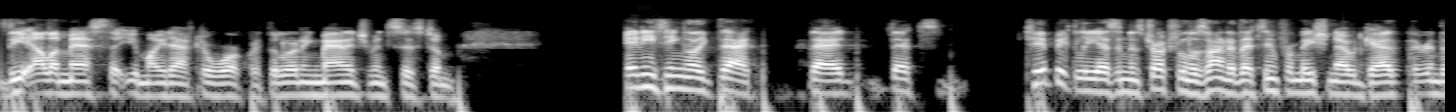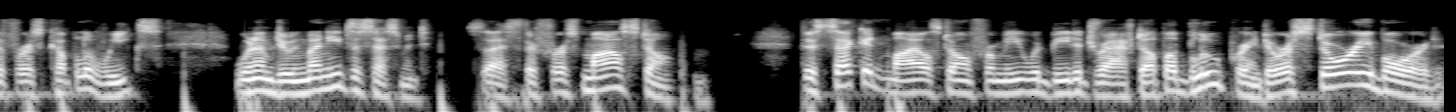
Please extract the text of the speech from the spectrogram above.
the lms that you might have to work with the learning management system anything like that that that's typically as an instructional designer that's information i would gather in the first couple of weeks when i'm doing my needs assessment so that's their first milestone the second milestone for me would be to draft up a blueprint or a storyboard.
